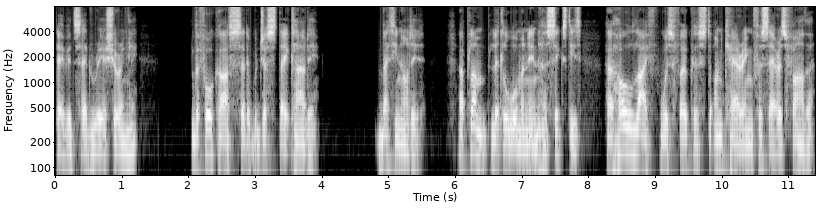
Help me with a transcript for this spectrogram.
David said reassuringly. The forecast said it would just stay cloudy. Betty nodded. A plump little woman in her sixties, her whole life was focused on caring for Sarah's father,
